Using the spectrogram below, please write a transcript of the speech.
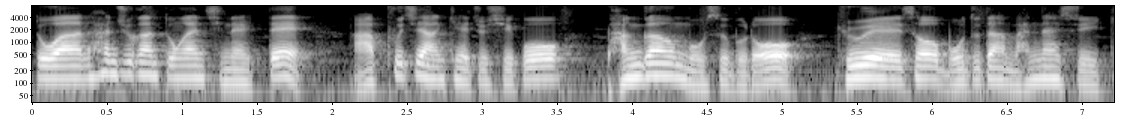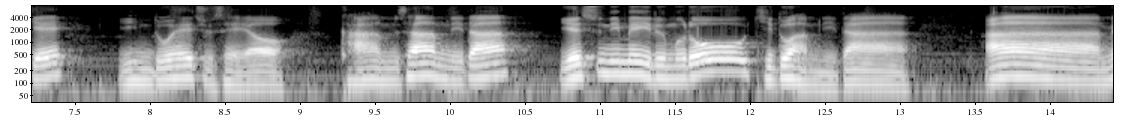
또한 한 주간 동안 지낼 때 아프지 않게 해주시고 반가운 모습으로 교회에서 모두 다 만날 수 있게 인도해 주세요. 감사합니다. 예수님의 이름으로 기도합니다. 아멘.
